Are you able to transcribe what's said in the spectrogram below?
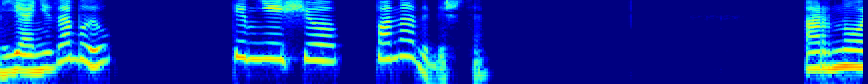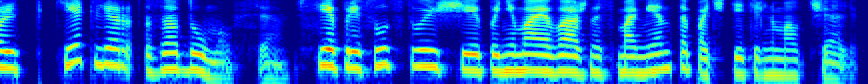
я не забыл. Ты мне еще понадобишься. Арнольд Кетлер задумался. Все присутствующие, понимая важность момента, почтительно молчали.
